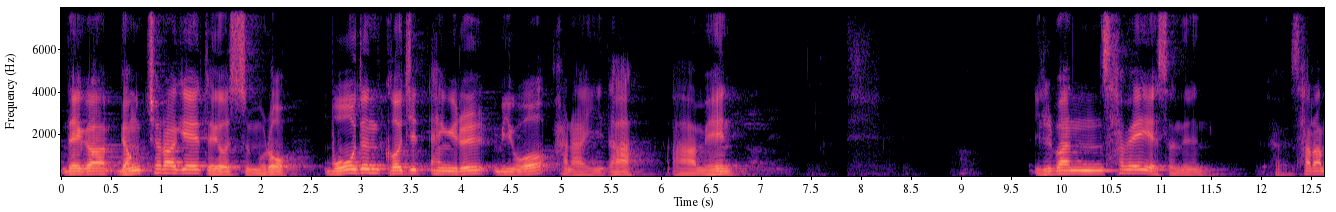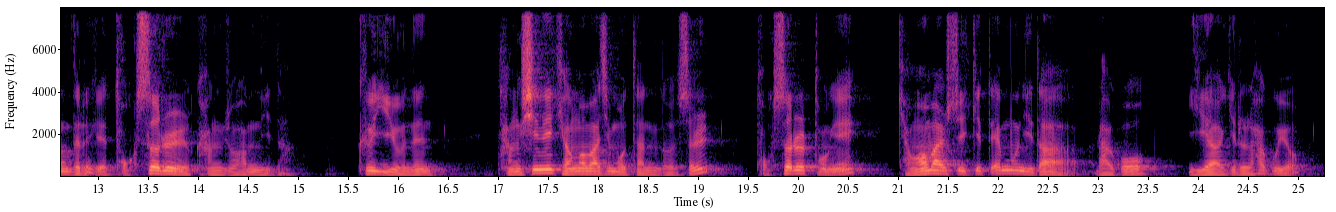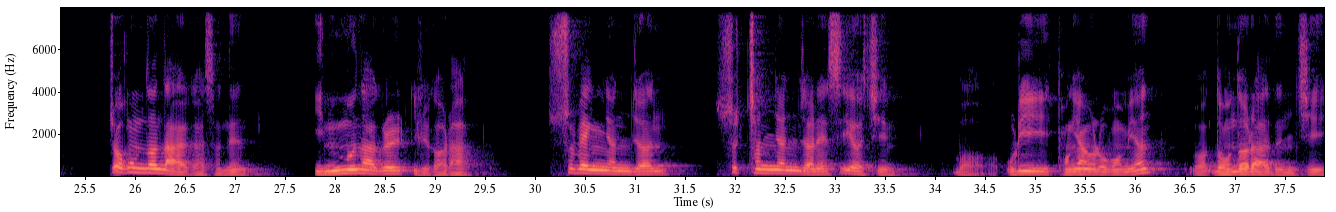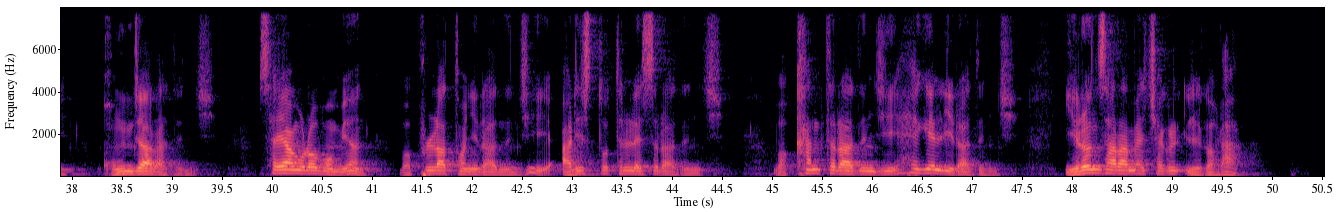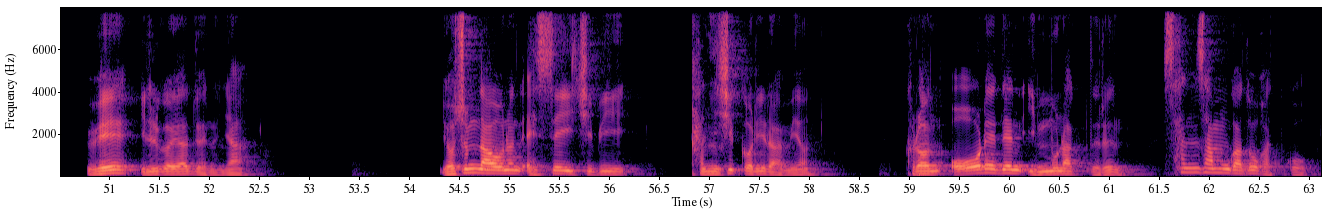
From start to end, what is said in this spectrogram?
내가 명철하게 되었으므로 모든 거짓 행위를 미워하나이다. 아멘. 일반 사회에서는 사람들에게 독서를 강조합니다. 그 이유는 당신이 경험하지 못한 것을 독서를 통해 경험할 수 있기 때문이다라고 이야기를 하고요. 조금 더 나아가서는 인문학을 읽어라. 수백 년 전, 수천 년 전에 쓰여진 뭐 우리 동양으로 보면 뭐 논어라든지 공자라든지 서양으로 보면 뭐 플라톤이라든지 아리스토텔레스라든지 뭐 칸트라든지 헤겔이라든지 이런 사람의 책을 읽어라. 왜 읽어야 되느냐? 요즘 나오는 에세이집이 간식거리라면 그런 오래된 인문학들은 산삼과도 같고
